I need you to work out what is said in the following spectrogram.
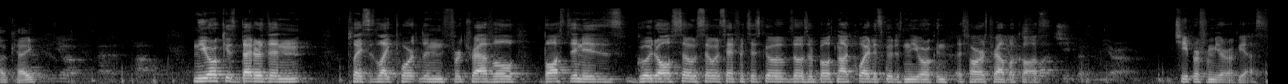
Okay. New York is better than places like Portland for travel. Boston is good also, so is San Francisco. Those are both not quite as good as New York in, as far as travel costs. cheaper from Europe. Cheaper from Europe, yes.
